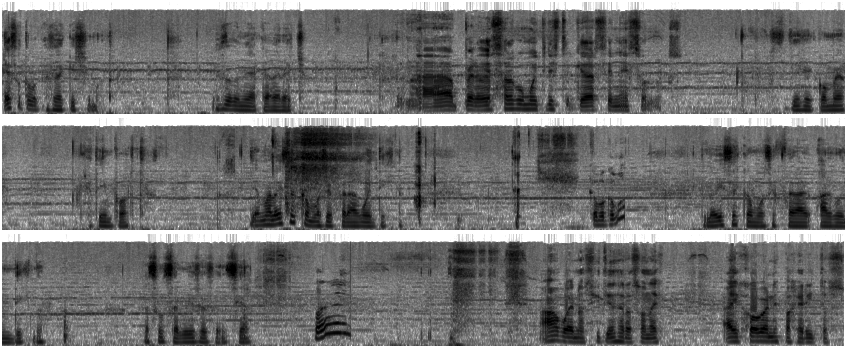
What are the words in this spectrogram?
Eso tuvo que hacer Kishimoto. Eso tenía que haber hecho. ah, pero es algo muy triste quedarse en eso, Lux. Si tiene que comer, ¿qué te importa? Ya me lo dices como si fuera algo indigno. ¿Cómo, cómo? Lo dices como si fuera algo indigno. Es un servicio esencial. Bueno. Ah, bueno, sí, tienes razón. Hay, hay jóvenes pajeritos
